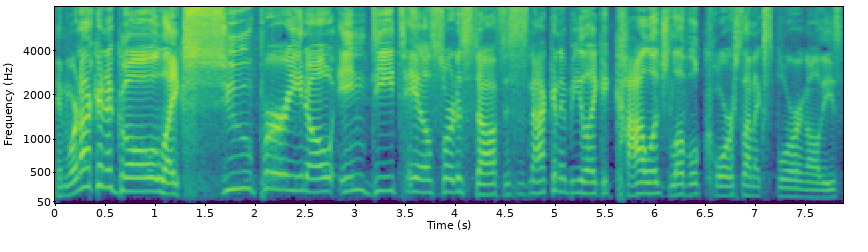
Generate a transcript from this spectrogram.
And we're not going to go like super, you know, in detail sort of stuff. This is not going to be like a college level course on exploring all these.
